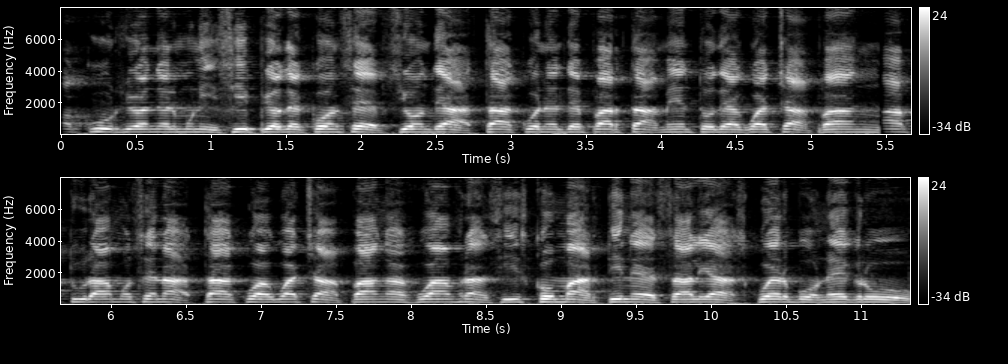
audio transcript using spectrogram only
Ocurrió en el municipio de Concepción de Ataco en el departamento de Aguachapán. Capturamos en Ataco, Aguachapán a Juan Francisco Martínez alias Cuervo Negro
